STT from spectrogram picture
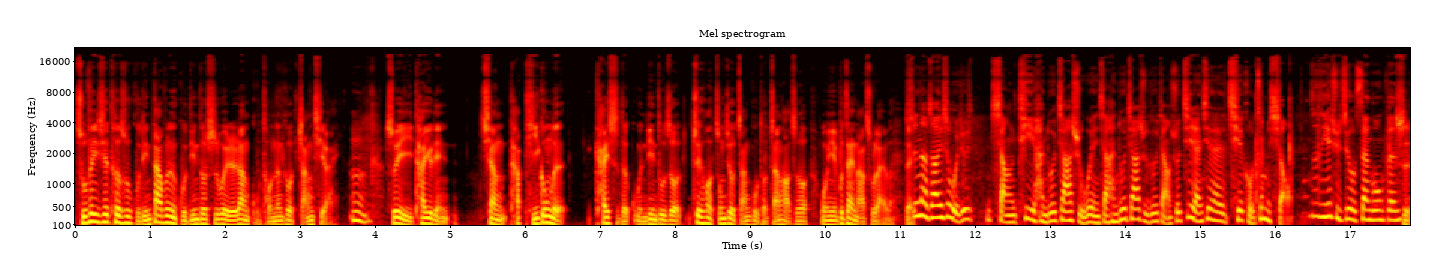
除非一些特殊骨钉，大部分的骨钉都是为了让骨头能够长起来。嗯，所以它有点像它提供了。开始的稳定度之后，最后终究长骨头长好之后，我们也不再拿出来了。对，是那张医师，我就想替很多家属问一下，很多家属都讲说，既然现在的切口这么小，这也许只有三公分，是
